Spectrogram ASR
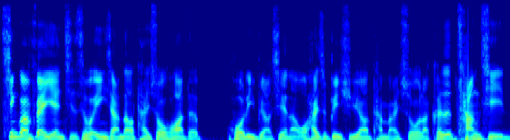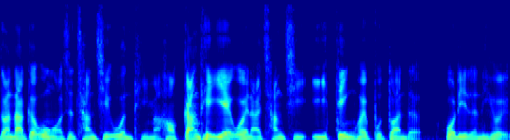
新冠肺炎其实会影响到台塑化的获利表现了，我还是必须要坦白说了。可是长期，阮大哥问我是长期问题嘛？好，钢铁业未来长期一定会不断的获利能力会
